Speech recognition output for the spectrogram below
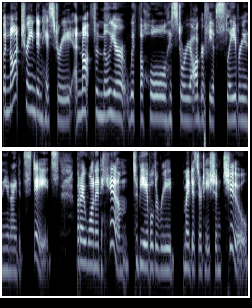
but not trained in history and not familiar with the whole historiography of slavery in the United States. But I wanted him to be able to read my dissertation too.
